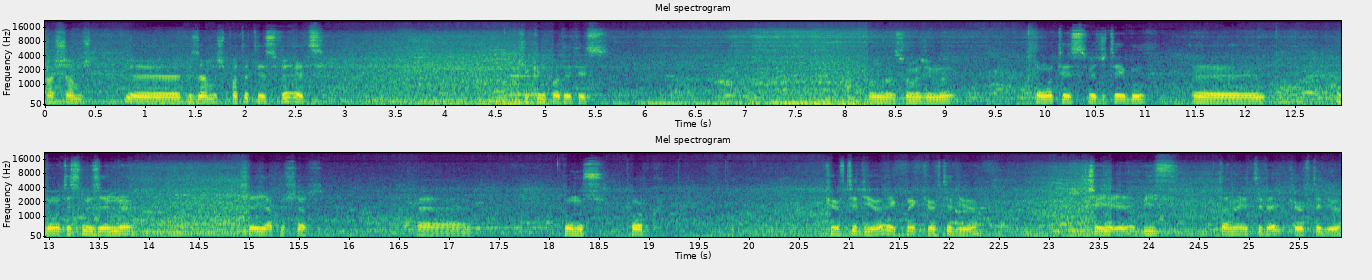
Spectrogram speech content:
haşlanmış, eee, kızarmış patates ve et. Chicken patates. Ondan sonra domates, vegetable, eee, domatesin üzerine şey yapmışlar. Eee domuz, pork. Köfte diyor, ekmek köfte diyor. Şey, e, beef, dana eti ve köfte diyor.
